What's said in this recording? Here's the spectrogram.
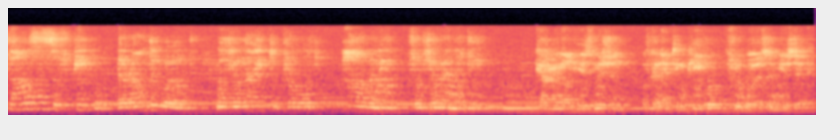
thousands of people around the world will unite to promote harmony for humanity. Carrying on his mission of connecting people through words and music.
